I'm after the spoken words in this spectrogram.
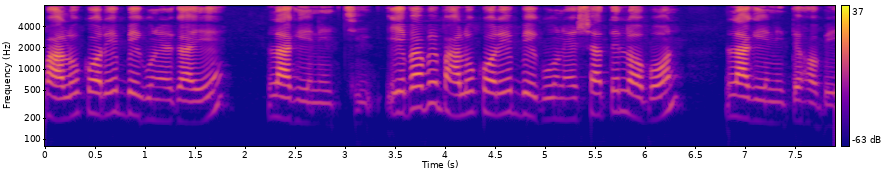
ভালো করে বেগুনের গায়ে লাগিয়ে নিচ্ছি। এভাবে ভালো করে বেগুনের সাথে লবণ লাগিয়ে নিতে হবে।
